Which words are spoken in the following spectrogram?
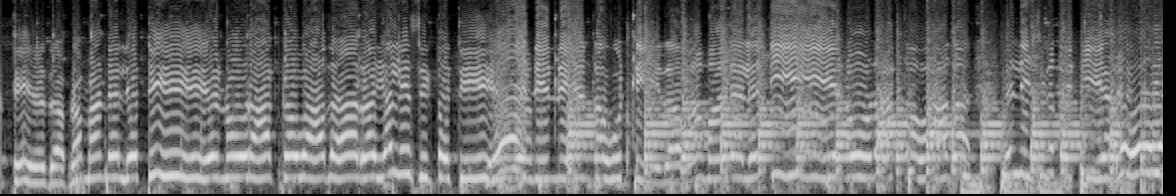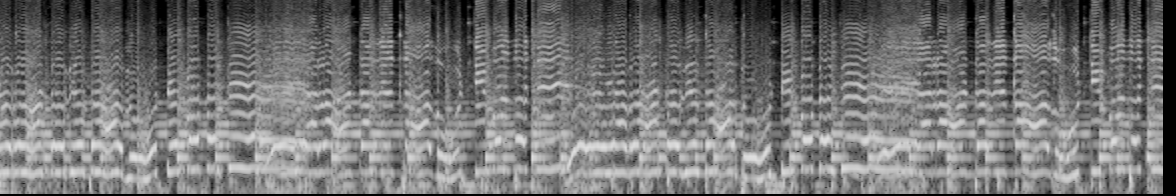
ಹುಟ್ಟಿದ ಬ್ರಹ್ಮಾಂಡಲೆತ್ತಿ ನೋಡಾಕವಾದರ ಎಲ್ಲಿ ಸಿಗ್ತೈತಿ? ನಿನ್ನೆಯಿಂದ ಹುಟ್ಟಿದ ಬ್ರಹ್ಮಾಂಡಲತಿ ನೋಡಾಕವಾದ ಎಲ್ಲಿ ಸಿಗತೈತಿ? ಅಂಡದಿಂದ ಅದು ಹುಟ್ಟಿ ಬಂದೈತಿ? ಯಾರ ಅಂಡದಿಂದ ಅದು ಹುಟ್ಟಿ ಬಂದೈತಿ? ಅಂಡದಿಂದ ಅದು ಬಂದೈತಿ? ಬಂದೈತಿ?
